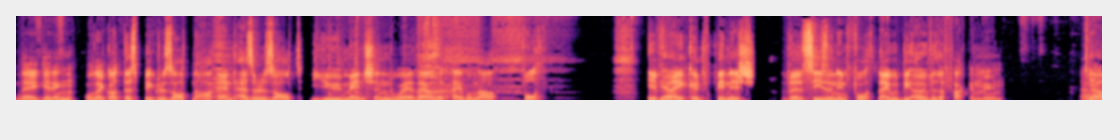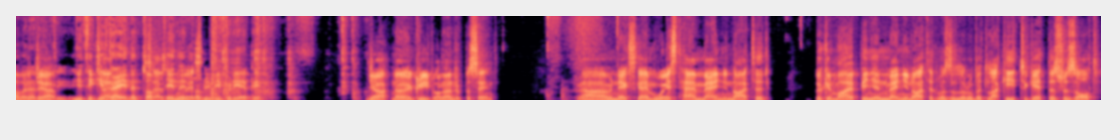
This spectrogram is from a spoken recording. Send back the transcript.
they're getting or they got this big result now, and as a result, you mentioned where they're on the table now, fourth. If Yeah. they could finish the season in fourth, they would be over the fucking moon. yeah, Um, but I don't yeah, think you think if sad- they're in the top ten, they'd probably be pretty happy. Yeah, no, agreed, one hundred percent. Um, next game, West Ham, Man United. Look, in my opinion, Man United was a little bit lucky to get this result.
